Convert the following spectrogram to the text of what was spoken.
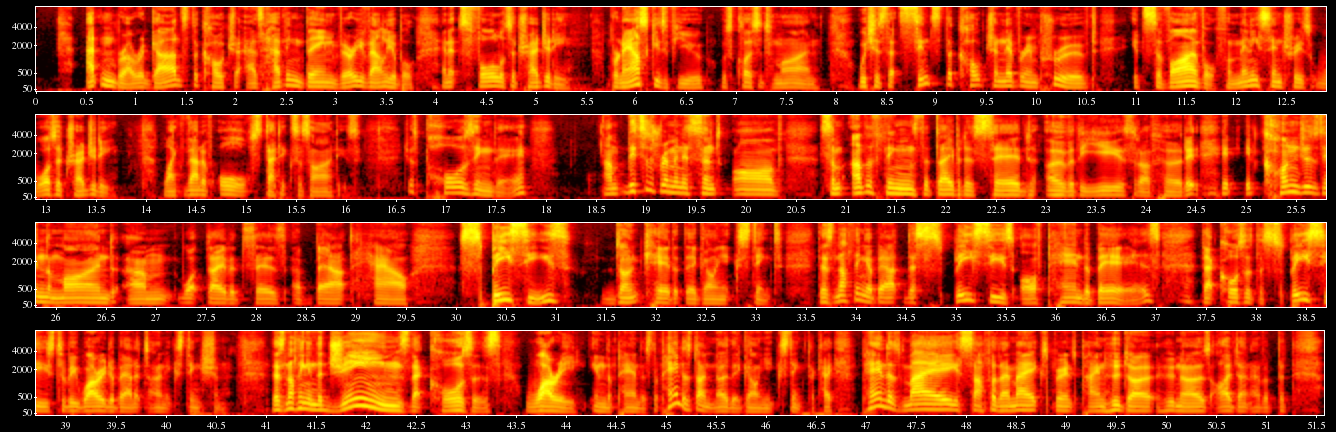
Attenborough regards the culture as having been very valuable and its fall as a tragedy. Bronowski's view was closer to mine, which is that since the culture never improved, its survival for many centuries was a tragedy, like that of all static societies. Just pausing there um, this is reminiscent of some other things that David has said over the years that I've heard. It it, it conjures in the mind um, what David says about how species don't care that they're going extinct. There's nothing about the species of panda bears that causes the species to be worried about its own extinction. There's nothing in the genes that causes worry in the pandas. The pandas don't know they're going extinct, okay? Pandas may suffer, they may experience pain. Who, do, who knows? I don't have a,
